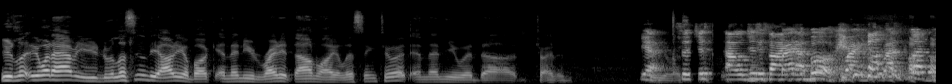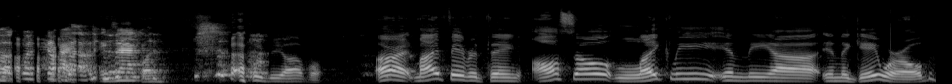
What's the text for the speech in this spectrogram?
You what happened? You'd listen to the audiobook and then you'd write it down while you're listening to it, and then you would uh, try to. Yeah. So just I'll just, Just buy, buy that the book. Right, just buy the book. book when it comes Right. Exactly. that would be awful. All right, my favorite thing, also likely in the uh, in the gay world,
